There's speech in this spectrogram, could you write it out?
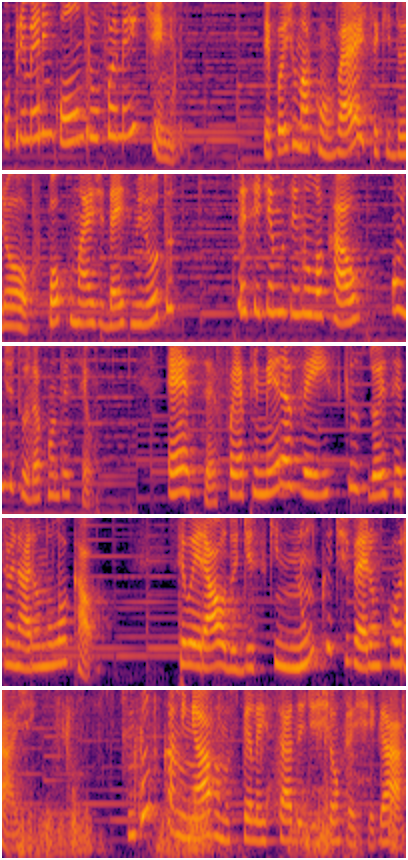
O primeiro encontro foi meio tímido. Depois de uma conversa que durou pouco mais de 10 minutos, decidimos ir no local onde tudo aconteceu. Essa foi a primeira vez que os dois retornaram no local. Seu Heraldo disse que nunca tiveram coragem. Enquanto caminhávamos pela estrada de chão para chegar,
